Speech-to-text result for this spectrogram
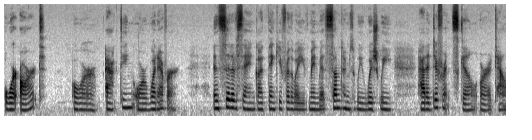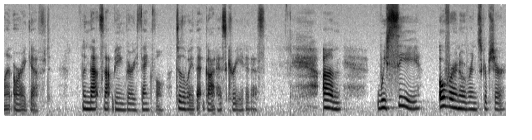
or art or acting or whatever. Instead of saying, God, thank you for the way you've made me, sometimes we wish we had a different skill or a talent or a gift. And that's not being very thankful to the way that God has created us. Um, we see over and over in Scripture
